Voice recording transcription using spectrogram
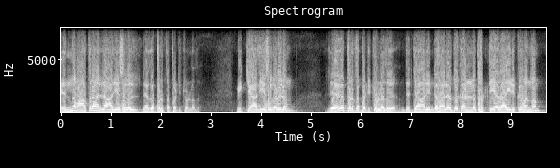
എന്ന് മാത്രമല്ല അതീസുകൾ രേഖപ്പെടുത്തപ്പെട്ടിട്ടുള്ളത്. മിക്ക ഹദീസുകളിലും രേഖപ്പെടുത്തപ്പെട്ടിട്ടുള്ളത് ദജ്ജാലിന്റെ വലതു കണ്ണ് പൊട്ടിയതായിരിക്കുമെന്നും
